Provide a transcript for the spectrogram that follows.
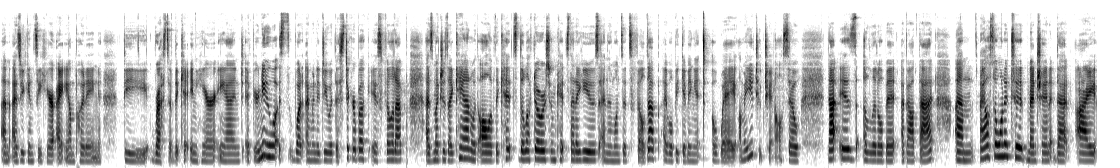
um, as you can see here, I am putting the rest of the kit in here. And if you're new what I'm going to do with this sticker book is fill it up as much as I can with all of the kits the leftovers from kits that I use. And then once it's filled up I will be giving it away on my YouTube channel. So that is a little bit about that. Um, I also wanted to mention that I,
